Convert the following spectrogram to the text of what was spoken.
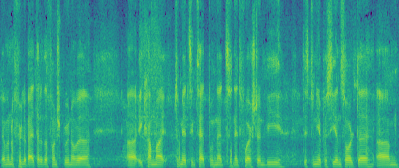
werden wir noch viele weitere davon spielen. Aber äh, ich kann mir zum jetzigen Zeitpunkt nicht, nicht vorstellen, wie das Turnier passieren sollte. Ähm,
